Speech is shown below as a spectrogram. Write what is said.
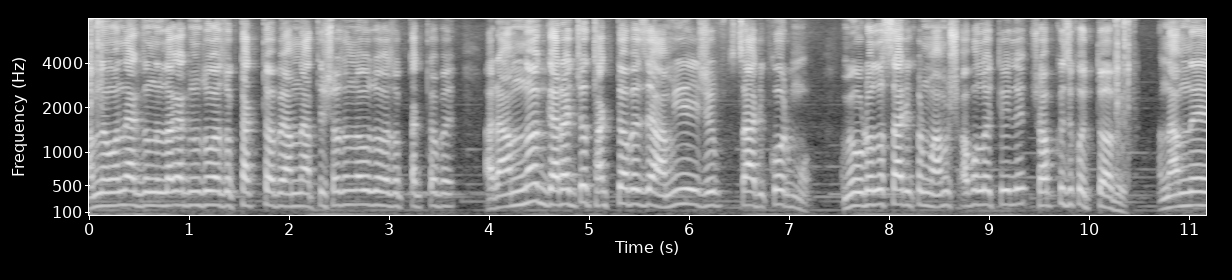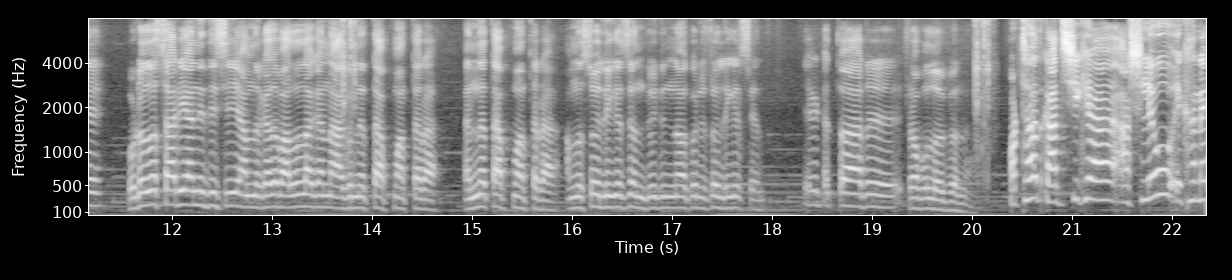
আপনার মনে একজনের লগে একজন যোগাযোগ থাকতে হবে, আপনার আত্মীয় স্বজন লগে যোগাযোগ থাকতে হবে। আর আপনার গ্যারাজ্য থাকতে হবে যে আমি এইসব চারি কর্ম আমি ওডলের চারি কর্ম আমি সফল হইতে হইলে সব কিছু করতে হবে। মানে আপনি ওডলের চারি আনি দিছি, আপনার কাছে ভালো লাগে না আগুনের তাপমাত্রা, এমনি তাপমাত্রা, আপনি চলে গেছেন, দুই দিন না করে চলে গেছেন, এটা তো আর সফল হইবে না। অর্থাৎ কাজ শিখে আসলেও এখানে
